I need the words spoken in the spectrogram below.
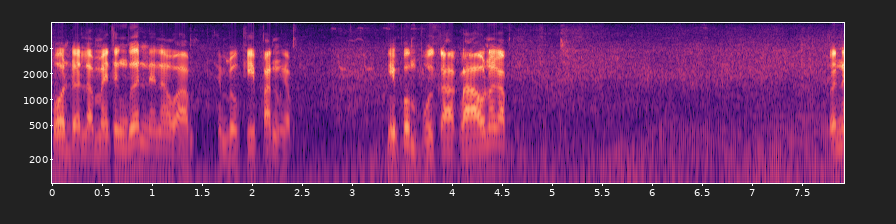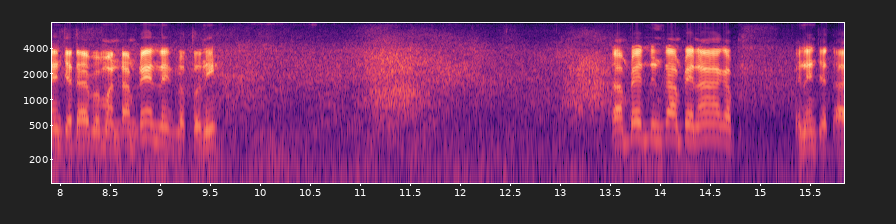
ป้อนเดือนเราไม่ถึงเบื้อนเลยนะว่าเห็นโลกี้ปั้นครับนี่ปุ่มปุ๋ยกากลานะครับตัวนั้นจะได้ประมาณดำแร่นเลยรถตัวนี้ดำแร่นถึงดำแร่นห้าครับตัวนั้นจะได้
